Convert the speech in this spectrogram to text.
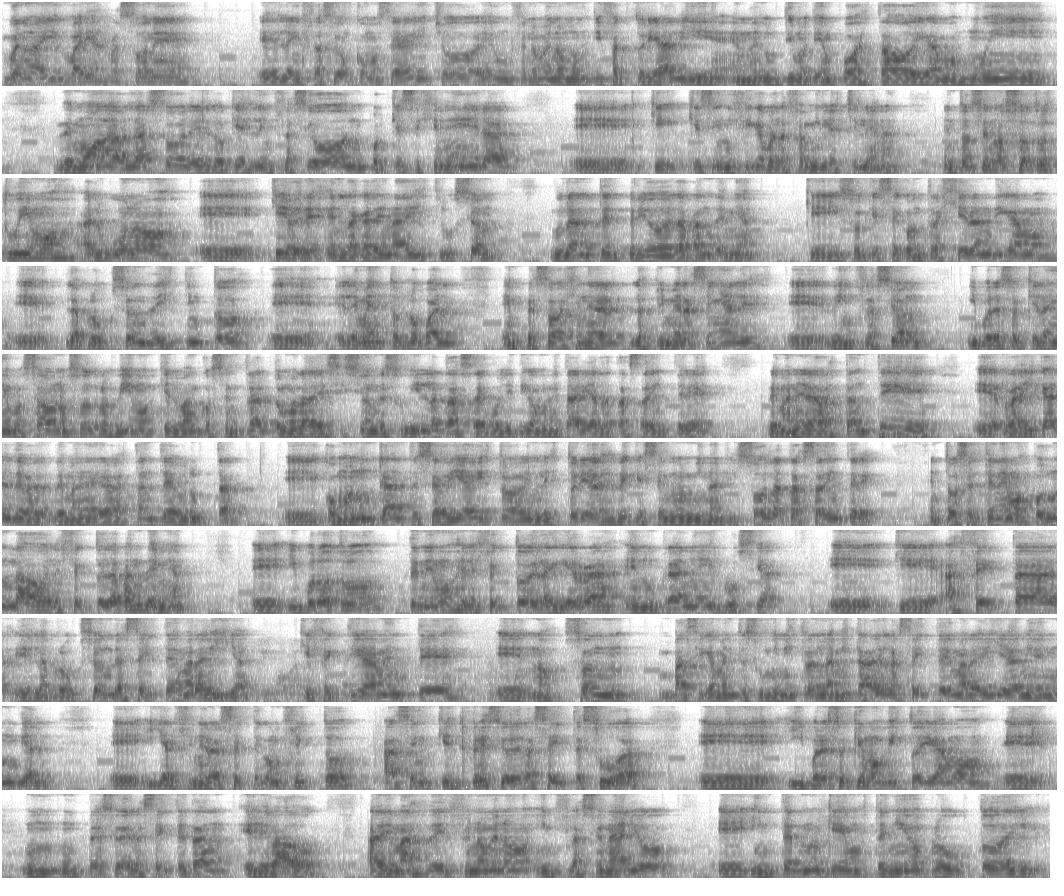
Bueno, hay varias razones. Eh, la inflación, como se ha dicho, es un fenómeno multifactorial y en el último tiempo ha estado, digamos, muy de moda hablar sobre lo que es la inflación, por qué se genera, eh, qué, qué, significa para las familias chilenas. Entonces nosotros tuvimos algunos eh, quiebres en la cadena de distribución durante el periodo de la pandemia, que hizo que se contrajeran, digamos, eh, la producción de distintos elementos, lo cual empezó a generar las primeras señales de inflación. Y por eso es que el año pasado nosotros vimos que el Banco Central tomó la decisión de subir la tasa de política monetaria, la tasa de interés, de manera bastante eh, radical, de, manera bastante abrupta, eh, como nunca antes se había visto en la historia desde que se nominalizó la tasa de interés. Entonces tenemos por un lado el efecto de la pandemia eh, y por otro tenemos el efecto de la guerra en Ucrania y Rusia, que afecta la producción de aceite de maravilla, que efectivamente no, son, básicamente suministran la mitad del aceite de maravilla a nivel mundial eh, y al generarse este conflicto hacen que el precio del aceite suba eh, y por eso es que hemos visto, digamos, eh, un, precio del aceite tan elevado, además del fenómeno inflacionario interno que hemos tenido producto del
